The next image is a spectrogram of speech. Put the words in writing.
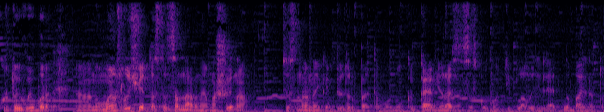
крутой выбор, а, но в моем случае это стационарная машина, стационарный компьютер, поэтому, ну, какая мне разница, сколько он тепла выделяет глобально, то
